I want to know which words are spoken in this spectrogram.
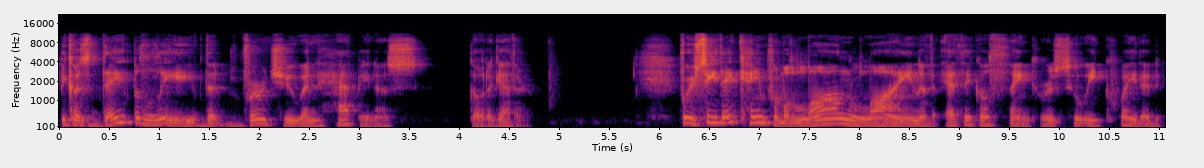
because they believed that virtue and happiness go together. For you see, they came from a long line of ethical thinkers who equated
